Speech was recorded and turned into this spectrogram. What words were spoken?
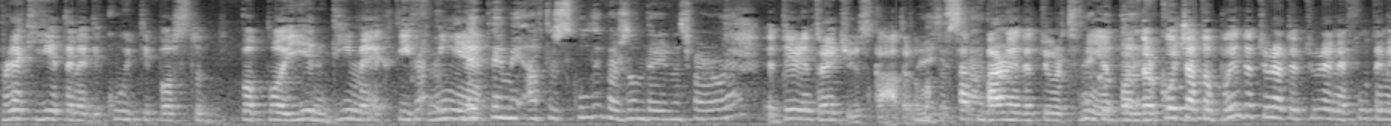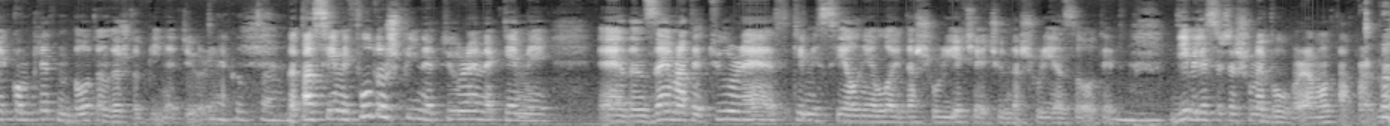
prek jetën e dikujt, ti po stud, po po je ndihma e këtij pra, fëmije. Ne themi after school-i vazhdon deri në çfarë ore? Deri në 3 gjys 4, domethënë sa të mbarojnë detyrat fëmijët, por ndërkohë që ato bëjnë detyrat e tyre ne futemi komplet në botën dhe shtëpinë e tyre. E kuptoj. Dhe pasi jemi futur në shtëpinë e tyre, ne kemi edhe në zemrat e tyre kemi sjell një lloj dashurie që e quajmë dashuria e Zotit. Mm -hmm. Djevili është shumë e bukur, a mund ta për. Po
